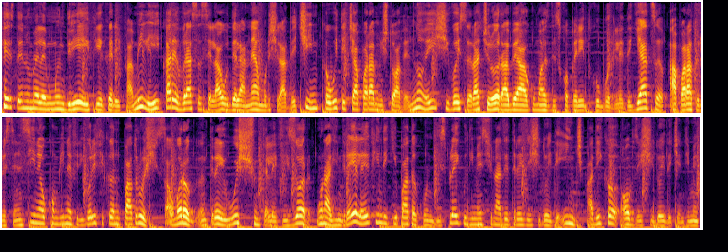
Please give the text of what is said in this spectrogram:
este numele mândriei fiecarei familii care vrea să se laude la neamuri și la vecini că uite ce aparat mișto avem noi și voi săracilor abia acum ați descoperit cuburile de gheață. Aparatul este în sine o combine frigorifică în patru uși sau mă rog, în trei uși și un televizor, una dintre ele fiind echipată cu un display cu dimensiunea de 32 de inch, adică 82 de cm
